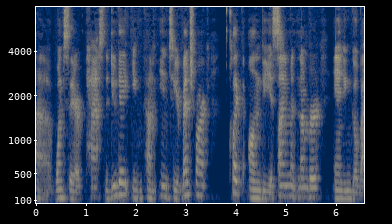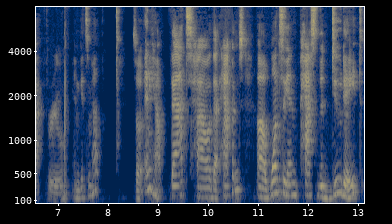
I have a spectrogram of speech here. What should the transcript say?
Uh, once they're past the due date, you can come into your benchmark, click on the assignment number, and you can go back through and get some help. So anyhow, that's how that happens. Uh, once again, past the due date,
